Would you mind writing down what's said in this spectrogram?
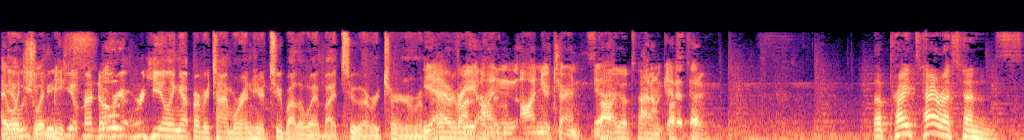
I Yeah, we which should would be. heal- don't forget, we're healing up every time we're in here too. By the way, by two every turn. Remember? Yeah, every on on your turn. Start yeah, your turn. I don't get it plus though. The Praetorians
